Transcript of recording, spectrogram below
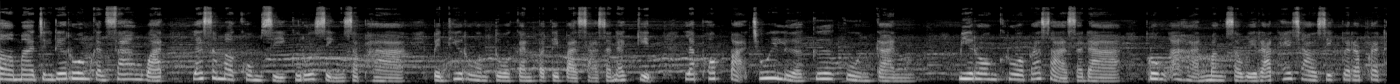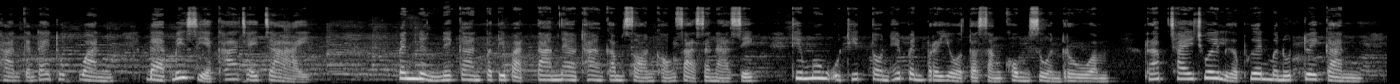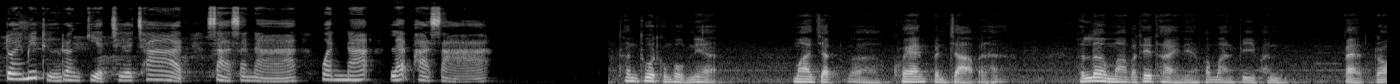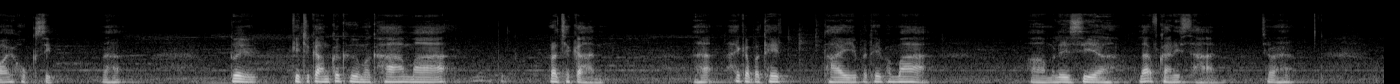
ต่อมาจึงได้ร่วมกันสร้างวัด และสมาคมศรีกุรุสิงห์สภา เป็นที่รวมตัวกันปฏิบัติศาสนกิจ และพบปะช่วยเหลือเกื้อกูลกัน มีโรงครัวพระศาสดา ปรุงอาหารมังสวิรัตให้ชาวซิกไปรับประทานกันได้ทุกวัน แบบไม่เสียค่าใช้จ่าย เป็นหนึ่งในการปฏิบัติตามแนวทางคำสอนของศาสนาซิก ที่มุ่งอุทิศตนให้เป็นประโยชน์ต่อสังคมส่วนรวม รับใช้ช่วยเหลือเพื่อนมนุษย์ด้วยกัน โดยไม่ถือรังเกียจเชื้อชาติ ศาสนาวันนะและภาษา ท่านทูตของผมเนี่ยมาจากแคว้นปัญจาบนะฮะแล้วเริ่มมาประเทศไทยเนี่ยประมาณปี 1860 นะฮะด้วยกิจกรรมก็คือมาค้าม้าราชการนะฮะให้กับประเทศไทยประเทศพม่าเอ่อมาเลเซียและอัฟกานิสถานใช่ไหมฮะ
